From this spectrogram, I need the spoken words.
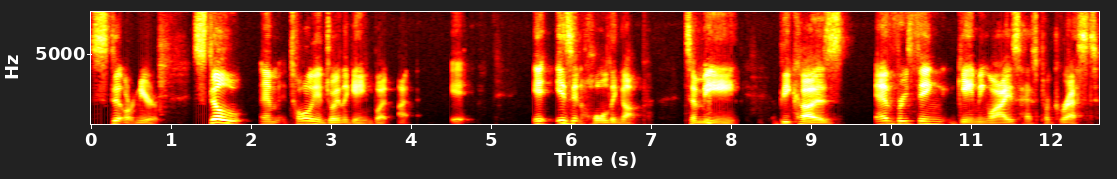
still or near, still am totally enjoying the game, but I it it isn't holding up to me because everything gaming wise has progressed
